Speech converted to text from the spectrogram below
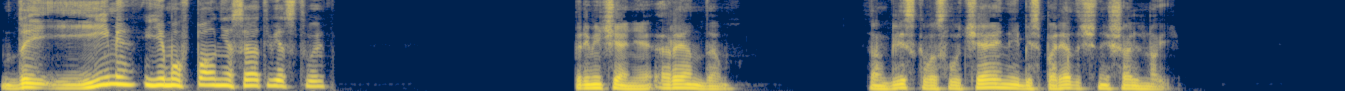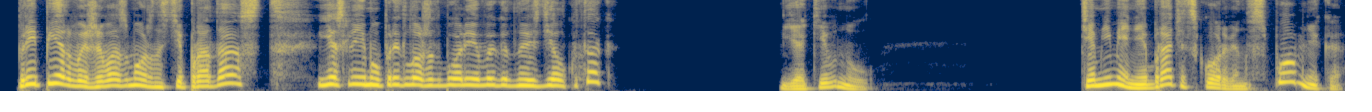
да и имя ему вполне соответствует». Примечание. Рэндом. С английского «случайный, беспорядочный, шальной». При первой же возможности продаст, если ему предложат более выгодную сделку, так? Я кивнул. Тем не менее, братец Корвин, вспомни-ка.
